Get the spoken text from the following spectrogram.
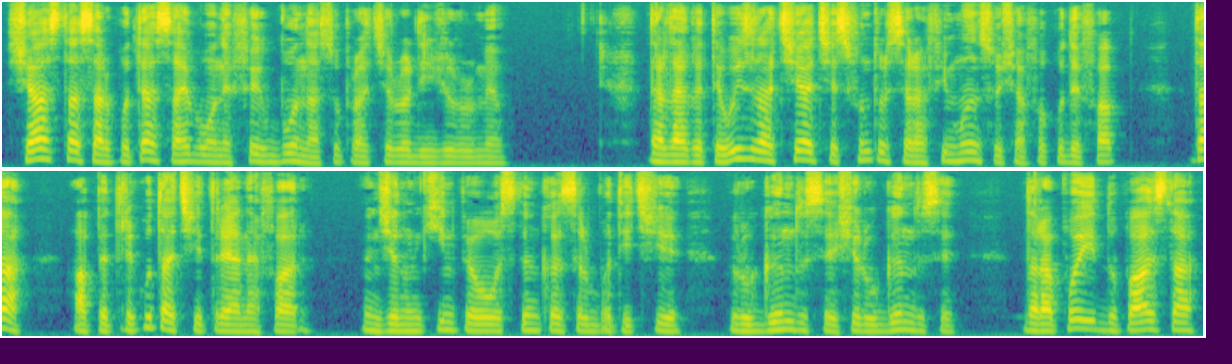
și asta s-ar putea să aibă un efect bun asupra celor din jurul meu. Dar dacă te uiți la ceea ce Sfântul Serafim însuși a făcut de fapt, da, a petrecut acei trei ani afară, îngenunchind pe o stâncă în sălbăticie, rugându-se și rugându-se, dar apoi, după asta,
